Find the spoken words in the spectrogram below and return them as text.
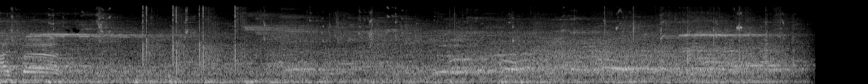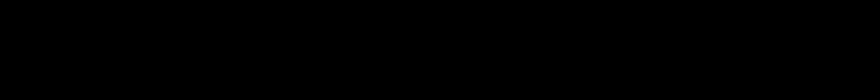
Nice pass.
